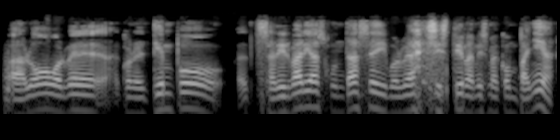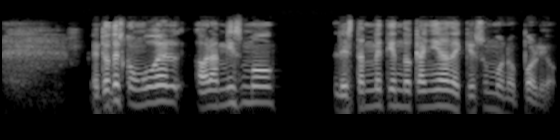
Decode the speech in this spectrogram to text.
para luego volver con el tiempo eh, salir varias, juntarse y volver a existir la misma compañía. Entonces con Google ahora mismo le están metiendo caña de que es un monopolio.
